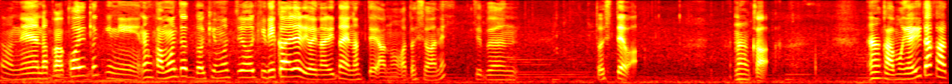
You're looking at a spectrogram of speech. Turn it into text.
そうね。だからこういう時になんかもうちょっと気持ちを切り替えれるようになりたいなってあの私はね。自分としては。なんかなんかもうやりたかっ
